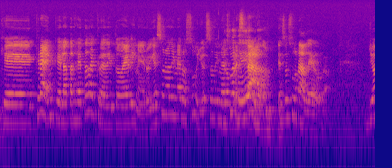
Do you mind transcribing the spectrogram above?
que creen que la tarjeta de crédito es dinero y eso no es dinero suyo, eso es dinero Eso prestado, deuda. eso es una deuda. Yo,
